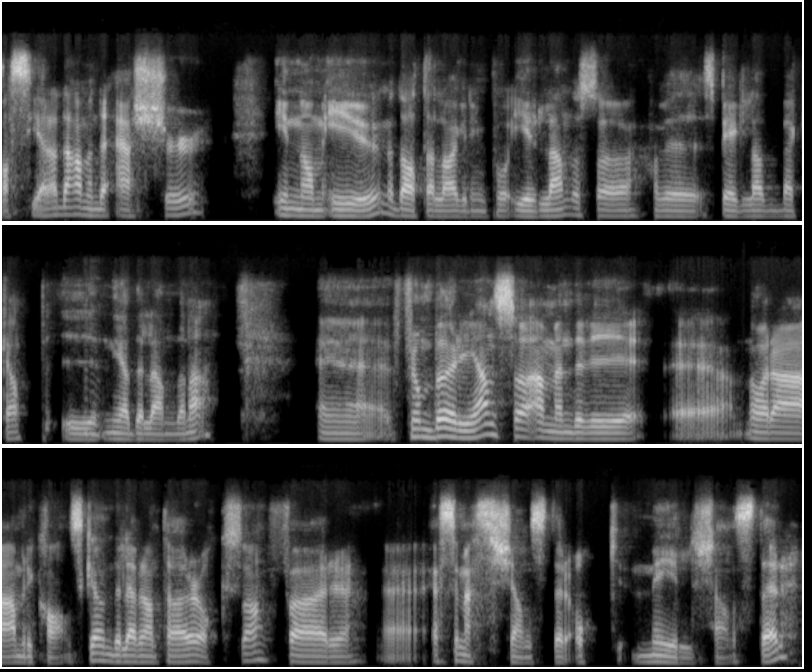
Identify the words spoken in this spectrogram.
baserade, använder Azure inom EU med datalagring på Irland och så har vi speglad backup i mm. Nederländerna. Eh, från början så använde vi Eh, några amerikanska underleverantörer också för eh, sms-tjänster och mejltjänster.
